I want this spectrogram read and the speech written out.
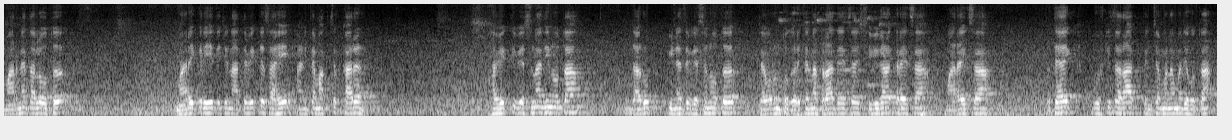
मारण्यात आलं होतं. मारेकरी हे त्याचे नातेवाईकच आहे आणि त्यामागचं कारण हा व्यक्ती व्यसनाधीन होता. दारू पिण्याचं व्यसन होतं. त्यावरून तो घरच्यांना त्रास द्यायचा शिवीगाळ करायचा मारायचा. तर त्या एक गोष्टीचा राग त्यांच्या मनामध्ये होता.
